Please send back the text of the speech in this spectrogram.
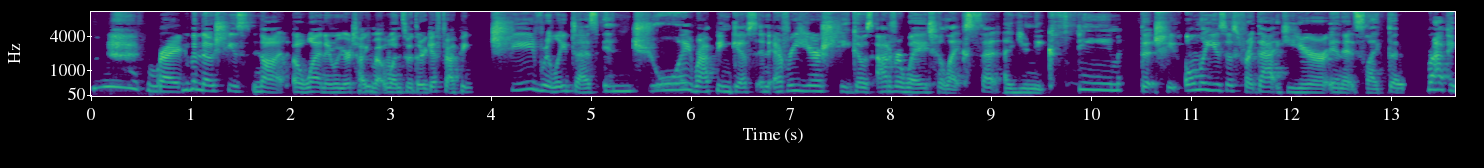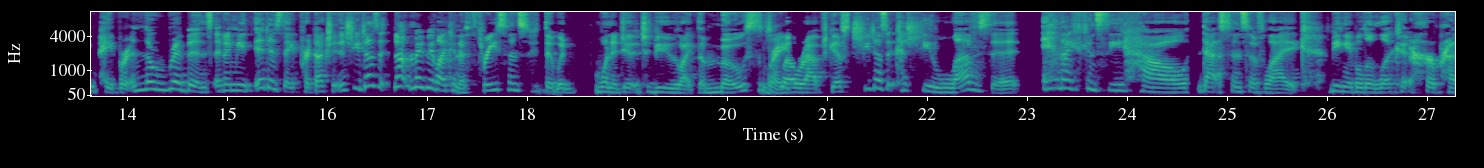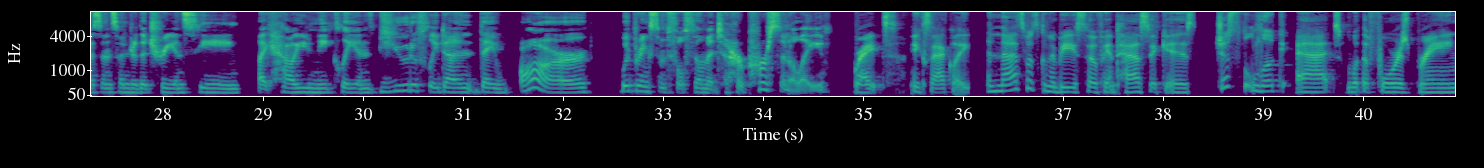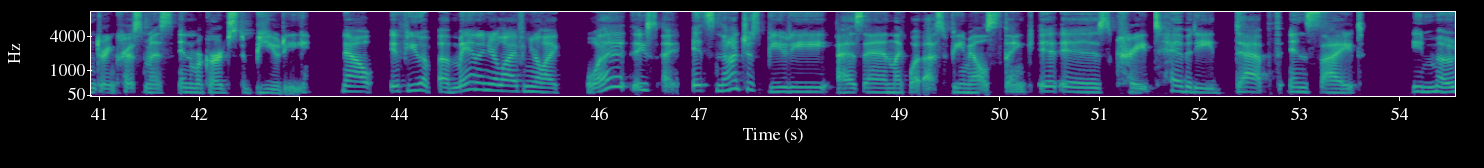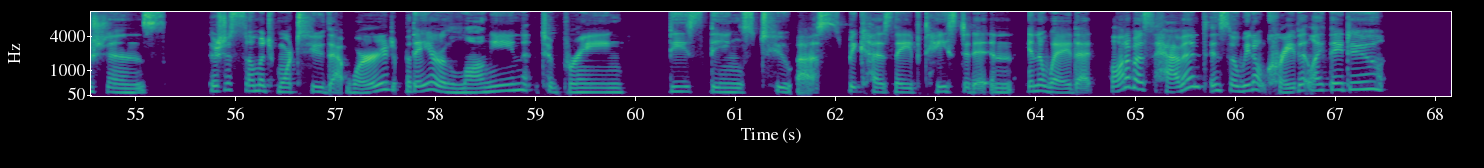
Right. Even though she's not a one, and we were talking about ones with her gift wrapping, she really does enjoy wrapping gifts. And every year she goes out of her way to like set a unique theme that she only uses for that year. And it's like the wrapping paper and the ribbons. And I mean, it is a production. And she does it not maybe like in a three sense that would want to do it to do like the most right. well wrapped gifts. She does it because she loves it. And I can see how that sense of like being able to look at her presents under the tree and seeing like how uniquely and beautifully done they are would bring some fulfillment to her personally. Right, exactly. And that's what's going to be so fantastic is just look at what the fours bring during Christmas in regards to beauty. Now, if you have a man in your life and you're like, what it's not just beauty as in like what us females think it is creativity depth insight emotions. There's just so much more to that word but they are longing to bring these things to us because they've tasted it in in a way that a lot of us haven't and so we don't crave it like they do.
